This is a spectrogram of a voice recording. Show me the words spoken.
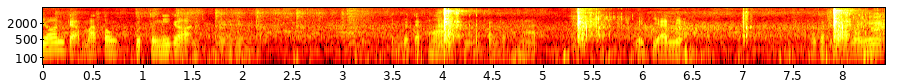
ย้อนกลับมาตรงขุดตรงนี้ก่อนอ่า มันจะพลาดมันจะพลาดเหลยกี่อันเนี่ย มันจะพอไหมเนี่ย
